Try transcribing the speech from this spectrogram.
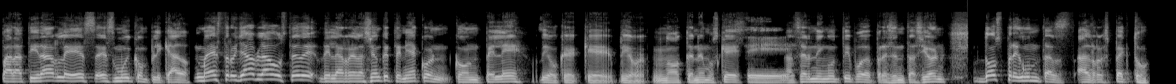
para tirarle es, es muy complicado. Maestro, ya hablaba usted de, de la relación que tenía con, con Pelé. Digo, que, que digo, no tenemos que Sí. hacer ningún tipo de presentación. Dos preguntas al respecto.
